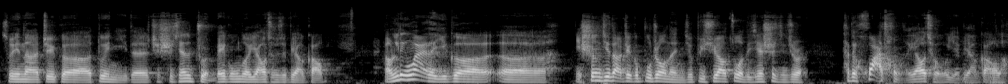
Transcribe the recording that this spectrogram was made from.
所以呢，这个对你的这事先的准备工作要求就比较高。然后另外的一个呃，你升级到这个步骤呢，你就必须要做的一些事情就是，它对话筒的要求也比较高了。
